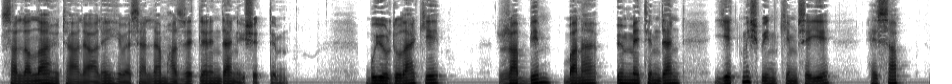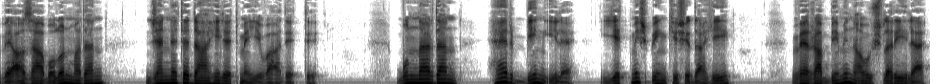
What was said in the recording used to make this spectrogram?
sallallahu teala aleyhi ve sellem hazretlerinden işittim. Buyurdular ki Rabbim bana ümmetimden yetmiş bin kimseyi hesap ve azab olunmadan cennete dahil etmeyi vaad etti. Bunlardan her bin ile yetmiş bin kişi dahi ve Rabbimin avuçlarıyla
